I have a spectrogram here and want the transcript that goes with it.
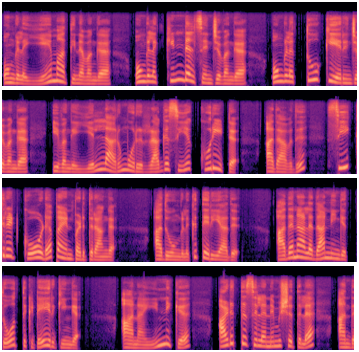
உங்களை ஏமாத்தினவங்க உங்கள கிண்டல் செஞ்சவங்க உங்கள தூக்கி எறிஞ்சவங்க இவங்க எல்லாரும் ஒரு ரகசிய குறியீட்டு அதாவது சீக்ரெட் கோட பயன்படுத்துறாங்க. அது உங்களுக்கு தெரியாது. அதனால தான் நீங்க தோத்துக்கிட்டே இருக்கீங்க. ஆனா இன்னிக்கு அடுத்த சில நிமிஷத்துல அந்த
